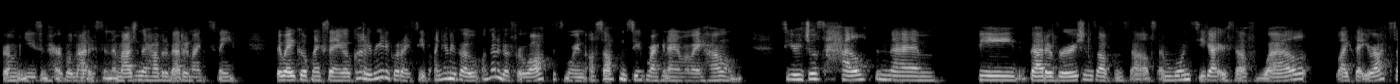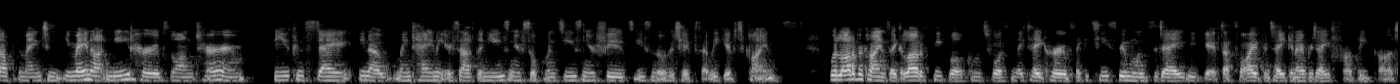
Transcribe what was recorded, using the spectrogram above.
from using herbal medicine. Imagine they're having a better night's sleep. They wake up next day and go, God, I really good night's sleep. I'm gonna go, I'm gonna go for a walk this morning. I'll stop in the supermarket on my way home. So you're just helping them be better versions of themselves. And once you get yourself well, like that you're at the top of the mountain, you may not need herbs long term, you can stay, you know, maintain it yourself and using your supplements, using your foods, using the other tips that we give to clients. But a lot of our clients, like a lot of people come to us and they take herbs like a teaspoon once a day. We give that's what I've been taking every day for probably God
